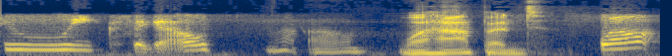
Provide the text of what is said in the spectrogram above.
two weeks ago. Uh oh. What happened? Well,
